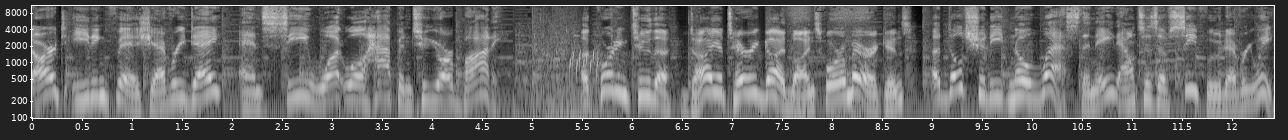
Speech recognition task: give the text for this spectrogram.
Start eating fish every day and see what will happen to your body. According to the Dietary Guidelines for Americans, adults should eat no less than 8 ounces of seafood every week.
